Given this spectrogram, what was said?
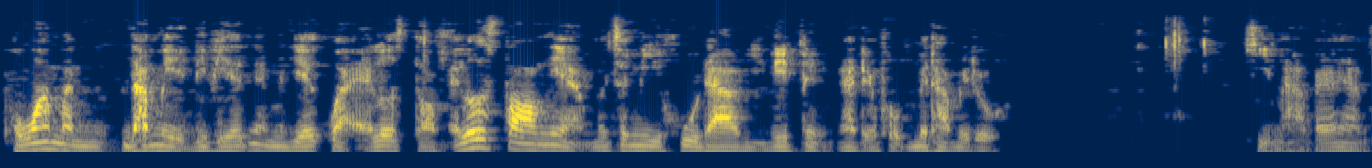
เพราะว่ามันดาเมจดีพีเนี่ยมันเยอะกว่า a อโรสตอม a อโรสตอมเนี่ยมันจะมีคูลดาวน์อยู่นิดหนึ่งนะเดี๋ยวผมไปทำให้ดู ขี่มาไปกัน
